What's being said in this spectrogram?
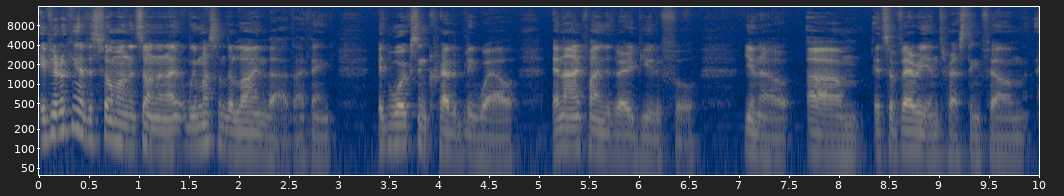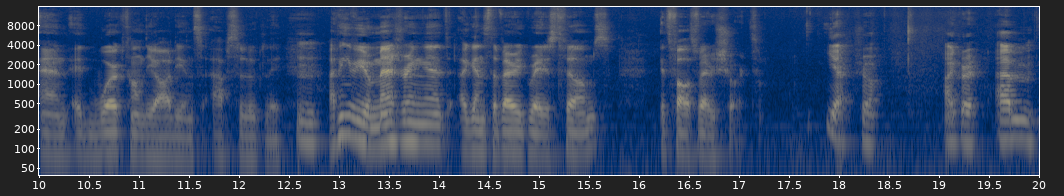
if you're looking at this film on its own, and I, we must underline that, I think it works incredibly well, and I find it very beautiful. You know, um, it's a very interesting film, and it worked on the audience absolutely. Mm. I think if you're measuring it against the very greatest films, it falls very short. Yeah, sure. I agree. Um,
